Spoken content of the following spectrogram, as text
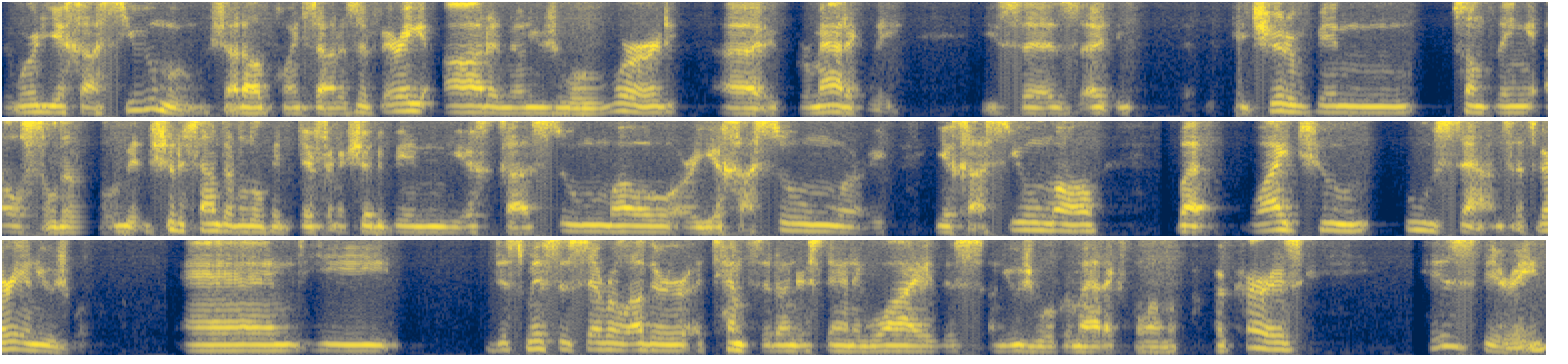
The word Yechasyumu, Shadal points out, is a very odd and unusual word uh, grammatically. He says uh, it should have been something else a little bit. It should have sounded a little bit different. It should have been Yechasumo or Yechasum or Yechasiumo. But why two oo sounds? That's very unusual. And he dismisses several other attempts at understanding why this unusual grammatic form occurs. His theory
